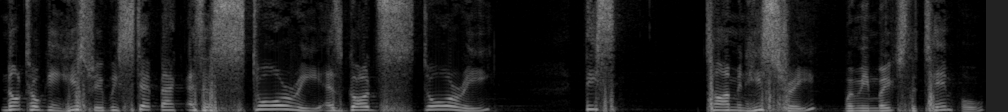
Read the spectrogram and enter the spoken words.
not talking history, we step back as a story, as God's story, this time in history, when we reach the temple,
